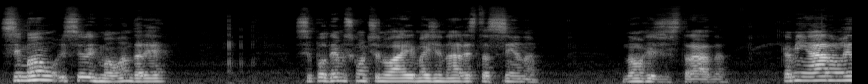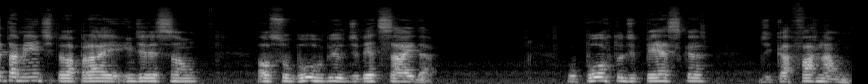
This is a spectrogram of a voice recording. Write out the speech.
Simão e seu irmão André, se podemos continuar a imaginar esta cena não registrada, caminharam lentamente pela praia em direção ao subúrbio de Betsaida, o porto de pesca de Cafarnaum,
